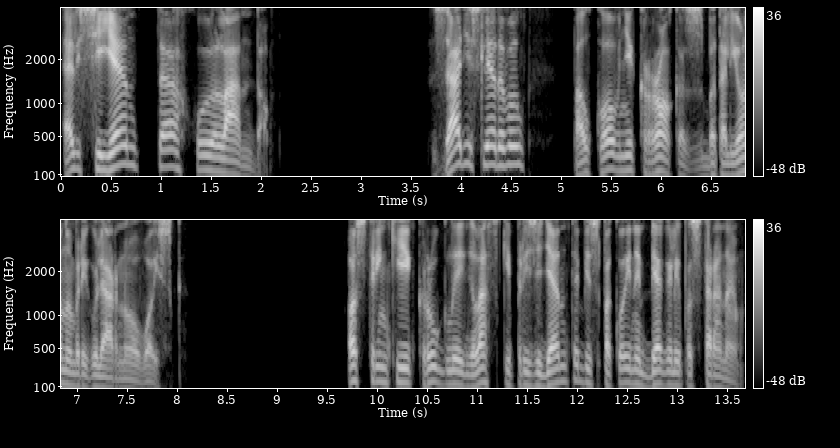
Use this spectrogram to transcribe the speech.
«Эль Сиента Хуэландо». Сзади следовал полковник Рокос с батальоном регулярного войска. Остренькие круглые глазки президента беспокойно бегали по сторонам.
